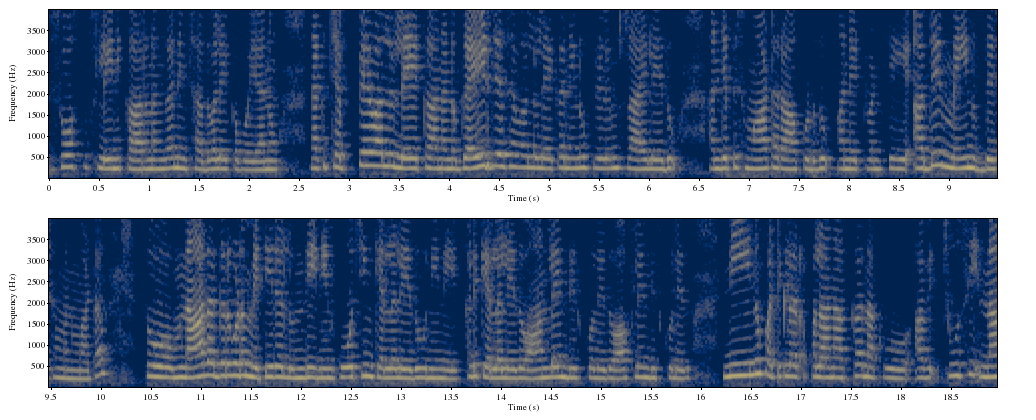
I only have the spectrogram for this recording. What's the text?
రిసోర్సెస్ లేని కారణంగా నేను చదవలేకపోయాను. నాకు చెప్పేవాళ్ళు లేక నన్ను గైడ్ చేసేవాళ్ళు లేక నేను ప్రిలిమ్స్ రాయలేదు అని చెప్పేసి మాట రాకూడదు అనేటువంటి అదే మెయిన్ ఉద్దేశం అనమాట సో నా దగ్గర కూడా మెటీరియల్ ఉంది. నేను కోచింగ్కి వెళ్ళలేదు నేను ఎక్కడికి వెళ్ళలేదు ఆన్లైన్ తీసుకోలేదు ఆఫ్లైన్ తీసుకోలేదు. నేను పర్టికులర్ పలానా అక్క నాకు అవి చూసి నా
